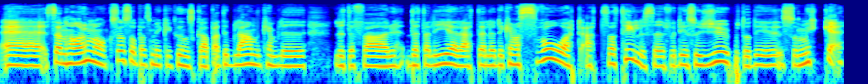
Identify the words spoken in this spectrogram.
Eh, sen har hon också så pass mycket kunskap att det ibland kan bli lite för detaljerat eller det kan vara svårt att ta till sig för det är så djupt och det är så mycket.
